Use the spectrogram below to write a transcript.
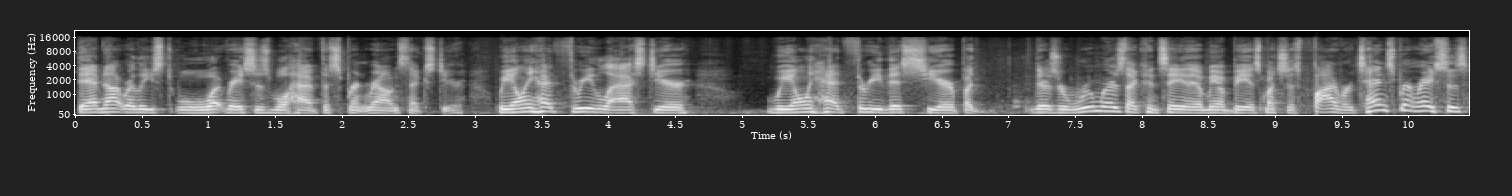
They have not released what races will have the sprint rounds next year. We only had three last year. We only had three this year, but there's rumors that can say there may be as much as five or ten sprint races.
